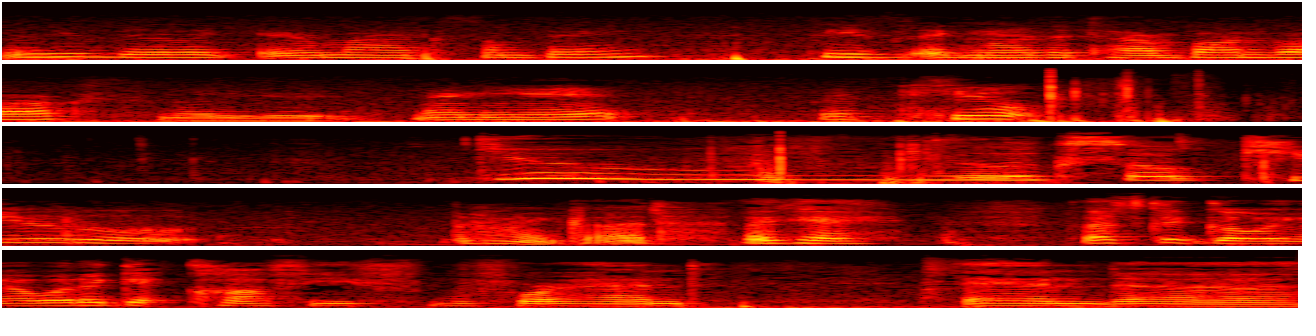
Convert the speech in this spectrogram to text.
They're like Air Max something. Please ignore the tampon box. 98. 98. They're cute. Dude, you look so cute. Oh my god. Okay, let's get going. I want to get coffee beforehand. And, uh,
